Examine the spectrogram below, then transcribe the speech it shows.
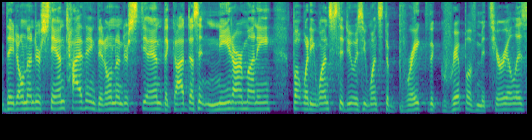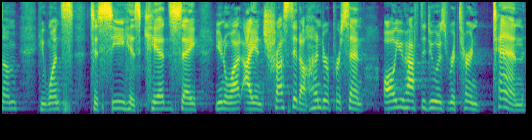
they don't understand tithing. They don't understand that God doesn't need our money. But what He wants to do is He wants to break the grip of materialism. He wants to see His kids say, you know what? I entrusted 100%. All you have to do is return 10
